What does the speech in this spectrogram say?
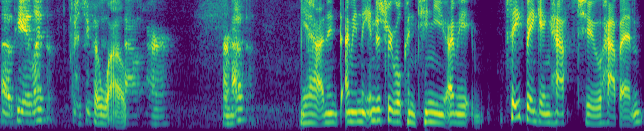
a PA license. So That's so wild. Without her, her medicine. Yeah, and I mean the industry will continue. I mean, safe banking has to happen.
